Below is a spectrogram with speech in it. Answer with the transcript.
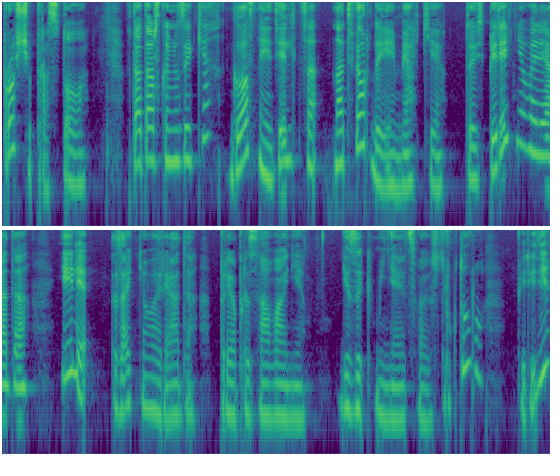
проще простого. В татарском языке гласные делятся на твердые и мягкие, то есть переднего ряда или заднего ряда при образовании. Язык меняет свою структуру впереди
